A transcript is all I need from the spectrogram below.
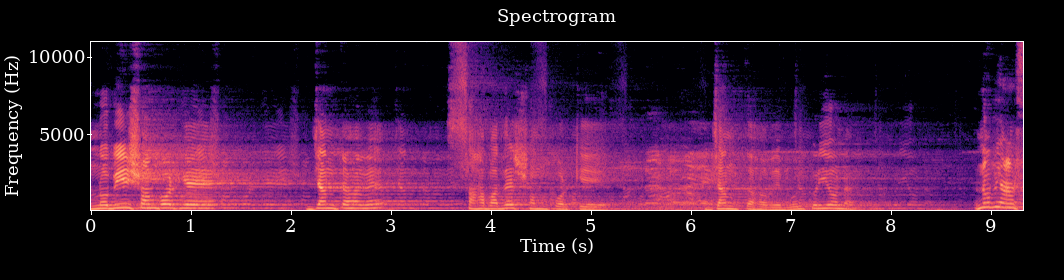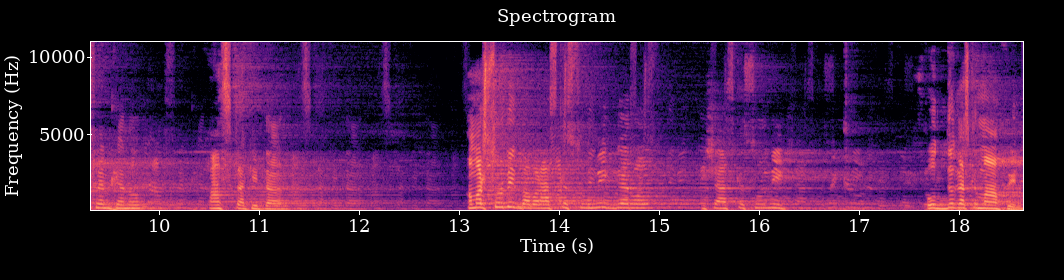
নবীর সম্পর্কে জানতে হবে, সাহাবাদের সম্পর্কে জানতে হবে, ভুল করিও না। নবী আসছেন কেন? পাঁচটা কিতাব। আমার শ্রমিক বাবার আজকে শ্রমিকদেরও এসে আজকে শ্রমিক। উদ্যোগ আজকে মাহফিল।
